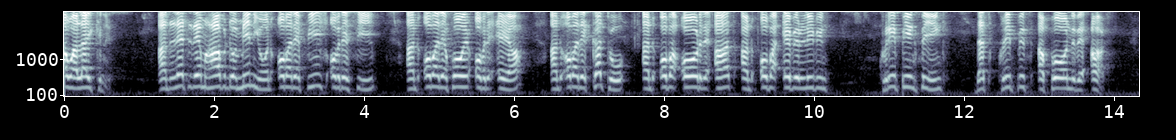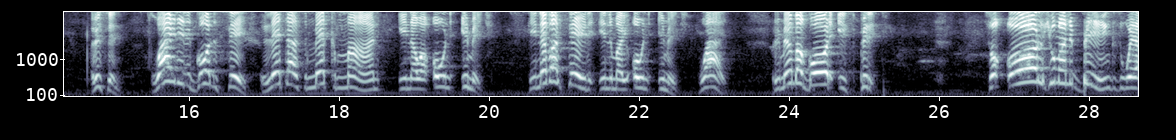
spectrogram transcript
our likeness, and let them have dominion over the fish of the sea, and over the fowl of the air, and over the cattle, and over all the earth, and over every living creeping thing that creepeth upon the earth. Listen, why did God say, Let us make man in our own image? He never said, In my own image. Why? Remember, God is spirit. So all human beings were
